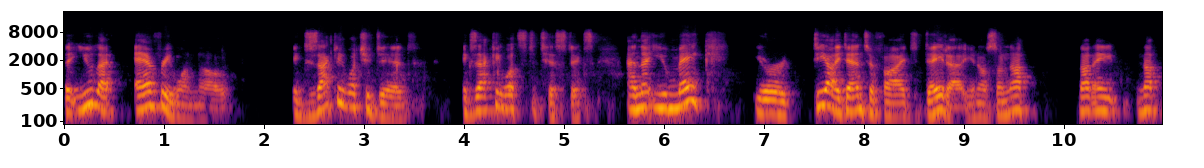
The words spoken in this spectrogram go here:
that you let everyone know exactly what you did, exactly what statistics, and that you make your de-identified data, you know, so not not any not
